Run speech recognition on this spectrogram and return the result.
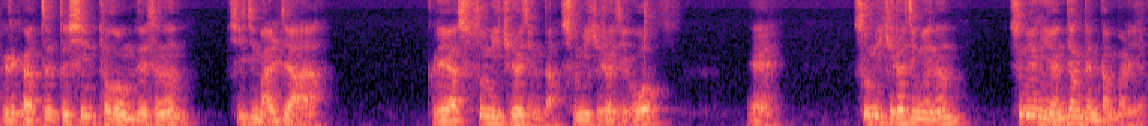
그러니까 어쨌든 쉼표가 없는 데서는 쉬지 말자. 그래야 숨이 길어진다. 숨이 길어지고, 예, 숨이 길어지면은 수명이 연장된단 말이에요.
